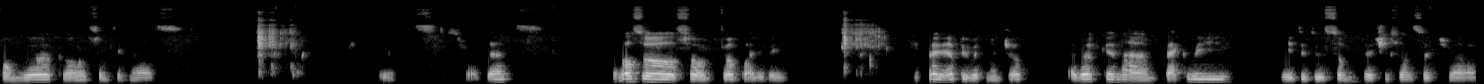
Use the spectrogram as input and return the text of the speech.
from work or something else. Let's destroy that. But also, also job by the way. I'm very happy with my job. I work in a bakery need to do some bridges and such. Uh,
